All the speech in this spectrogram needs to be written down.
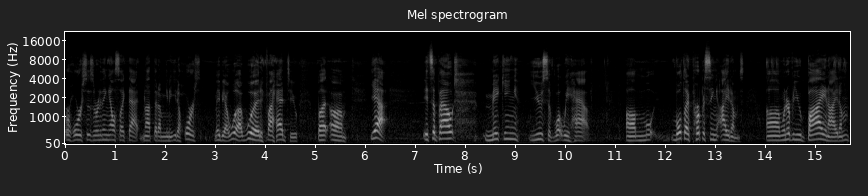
or horses or anything else like that. Not that I'm going to eat a horse. Maybe I would. I would if I had to. But um, yeah, it's about making use of what we have. Um, multi-purposing items. Um, whenever you buy an item,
